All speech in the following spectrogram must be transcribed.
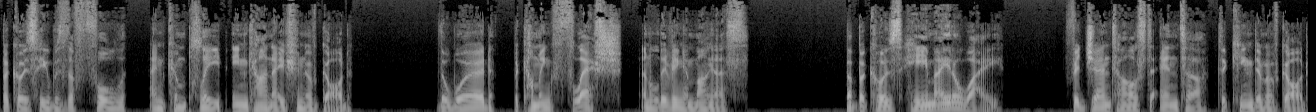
because he was the full and complete incarnation of God, the Word becoming flesh and living among us, but because he made a way for Gentiles to enter the kingdom of God.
